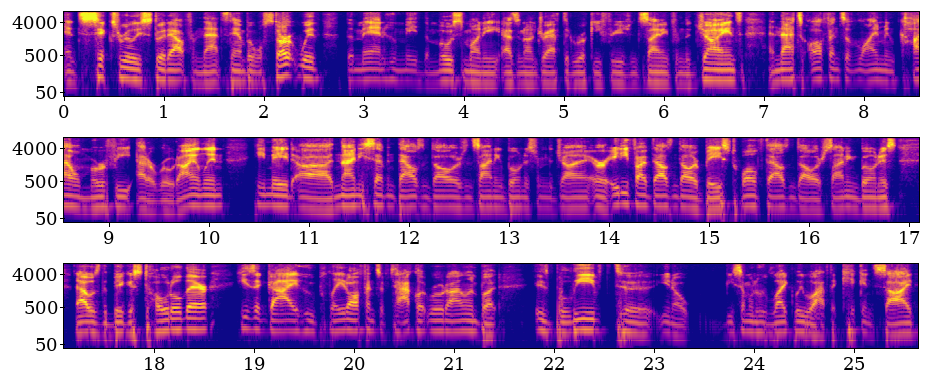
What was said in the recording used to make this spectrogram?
and six really stood out from that standpoint. We'll start with the man who made the most money as an undrafted rookie free agent signing from the Giants, and that's offensive lineman Kyle Murphy out of Rhode Island. He made uh, ninety-seven thousand dollars in signing bonus from the Giant, or eighty-five thousand dollar base, twelve thousand dollars signing bonus. That was the biggest total there. He's a guy who played offensive tackle at Rhode Island, but is believed to, you know, be someone who likely will have to kick inside.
